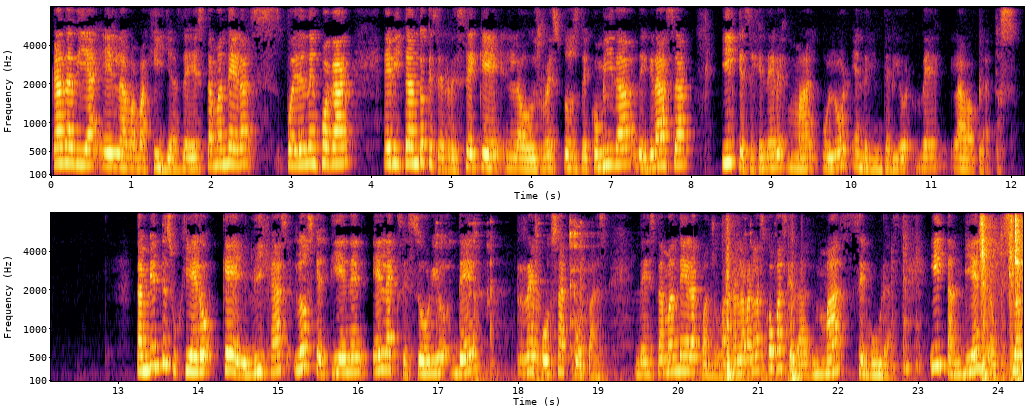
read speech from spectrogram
cada día el lavavajillas. De esta manera pueden enjuagar evitando que se reseque los restos de comida, de grasa y que se genere mal olor en el interior del lavaplatos. También te sugiero que elijas los que tienen el accesorio de reposacopas. De esta manera, cuando vas a lavar las copas, quedan más seguras. Y también la opción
